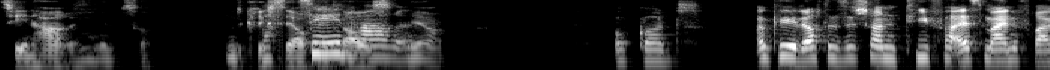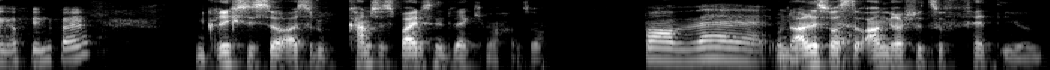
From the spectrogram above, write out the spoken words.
zehn Haare im Mund so. Und du kriegst Was, sie auch nicht raus. Haare? Ja. Oh Gott. Okay, doch, das ist schon tiefer als meine Fragen auf jeden Fall. Du kriegst sie so, also du kannst es beides nicht wegmachen. So. Boah, weh. Und alles, was du angreifst, wird so fettig und.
